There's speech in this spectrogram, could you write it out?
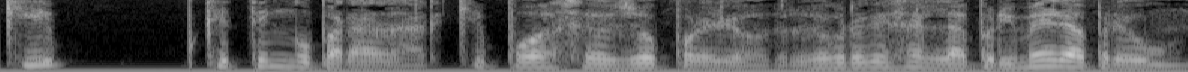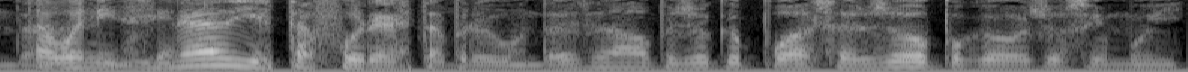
¿Qué, ¿Qué tengo para dar? ¿Qué puedo hacer yo por el otro? Yo creo que esa es la primera pregunta. Está ¿no? Y buenísimo. nadie está fuera de esta pregunta. Dice, no, pero yo qué puedo hacer yo porque yo soy muy...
